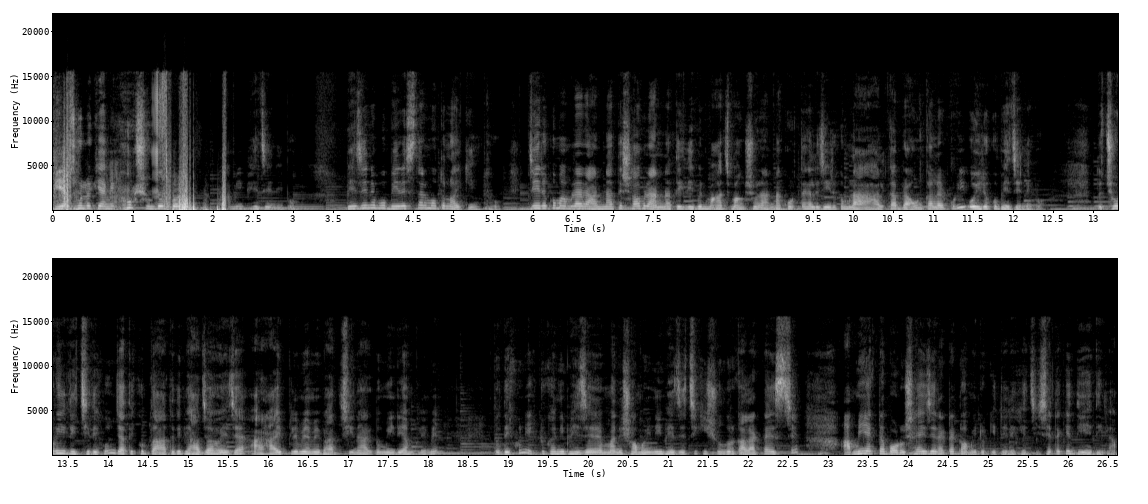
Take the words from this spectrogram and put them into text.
পেঁয়াজগুলোকে আমি খুব সুন্দর করে আমি ভেজে নেব। ভেজে নেব বেরেস্তার মতো নয় কিন্তু। যেরকম আমরা রান্নাতে, সব রান্নাতেই দেখবেন মাছ, মাংস রান্না করতে গেলে যেরকম হালকা ব্রাউন কালার করি ওই রকম ভেজে নেব। তো ছড়িয়ে দিচ্ছি দেখুন, যাতে খুব তাড়াতাড়ি ভাজা হয়ে যায়। আর হাই ফ্লেমে আমি ভাজছি না, একদম মিডিয়াম ফ্লেমে তো দেখুন, একটুখানি ভেজে মানে সময় নিয়ে ভেজেছি, কি সুন্দর কালারটা এসছে। আমি একটা বড় সাইজের একটা টমেটো কেটে রেখেছি, সেটাকে দিয়ে দিলাম।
